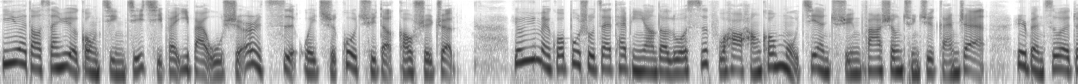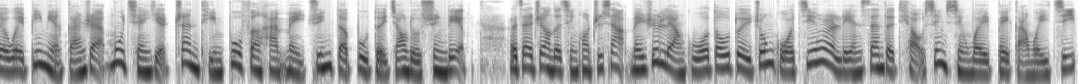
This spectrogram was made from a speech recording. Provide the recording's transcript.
一月到三月共紧急起飞一百五十二次，维持过去的高水准。由于美国部署在太平洋的罗斯福号航空母舰群发生群聚感染，日本自卫队为避免感染，目前也暂停部分和美军的部队交流训练。而在这样的情况之下，美日两国都对中国接二连三的挑衅行为倍感危机。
